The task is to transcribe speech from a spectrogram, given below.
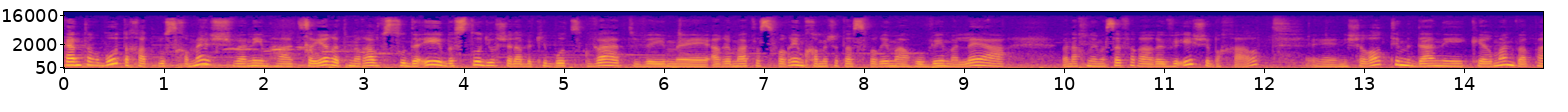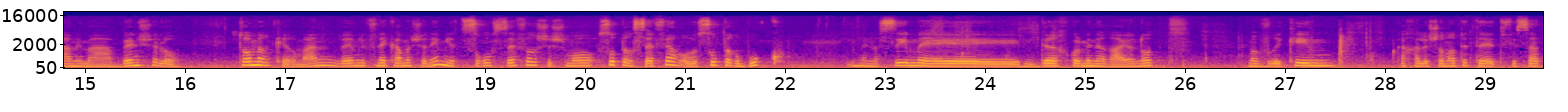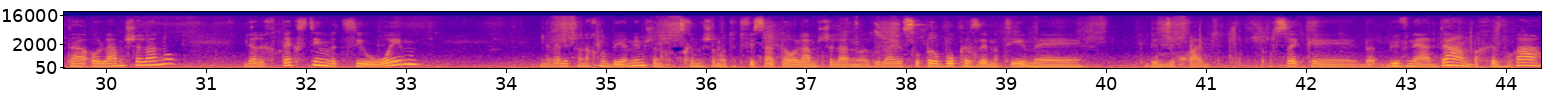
כאן תרבות, אחת פלוס חמש, ואני עם הציירת מירב סודאי בסטודיו שלה בקיבוץ גבת, ועם אה, ערימת הספרים, חמשת הספרים האהובים עליה, ואנחנו עם הספר הרביעי שבחרת. אה, נשארות עם דני קרמן, והפעם עם הבן שלו, תומר קרמן, והם לפני כמה שנים יצרו ספר ששמו סופר ספר או סופר בוק. מנסים אה, דרך כל מיני רעיונות מבריקים ככה לשנות את אה, תפיסת העולם שלנו, דרך טקסטים וציורים. נראה לי שאנחנו בימים שאנחנו צריכים לשנות את תפיסת העולם שלנו, אז אולי הסופר בוק הזה מתאים אה, במיוחד, שעוסק אה, בבני אדם, בחברה,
